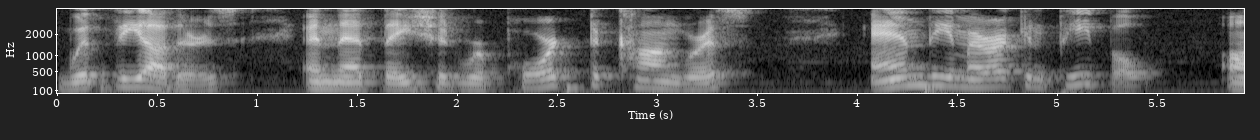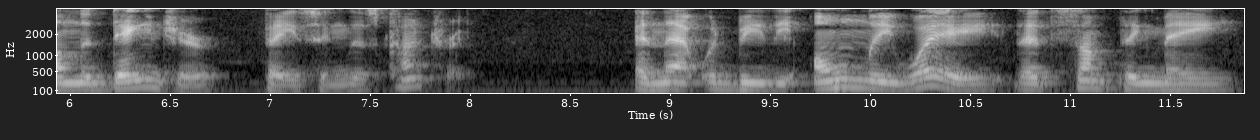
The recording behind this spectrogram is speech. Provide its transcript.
with the others and that they should report to Congress and the American people on the danger facing this country. And that would be the only way that something may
